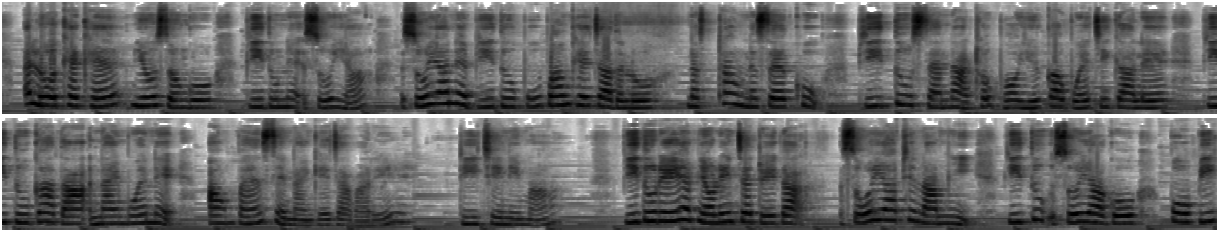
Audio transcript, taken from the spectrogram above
။အဲ့လိုအခက်ခဲမျိုးစုံကိုပြည်သူနဲ့အစိုးရအစိုးရနဲ့ပြည်သူပူးပေါင်းခဲ့ကြသလို2020ခုပြည်သူစန္ဒထုတ်ဖော်ရွေးကောက်ပွဲကြီးကလည်းပြည်သူကသာအနိုင်ပွဲနဲ့အောင်ပန်းဆင်နိုင်ခဲ့ကြပါတယ်။ဒီအချိန်လေးမှာပြည်သူတွေရဲ့မျှော်လင့်ချက်တွေက အစိုးရဖြစ်လာမည်ပြည်သူအစိုးရကို ပိုပြီး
